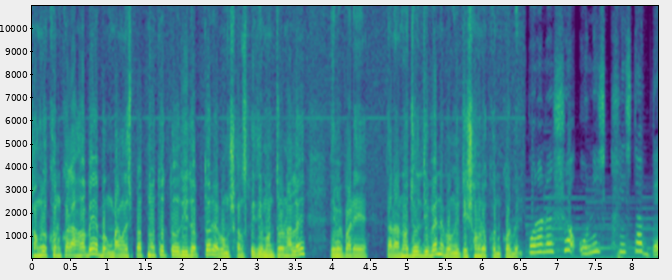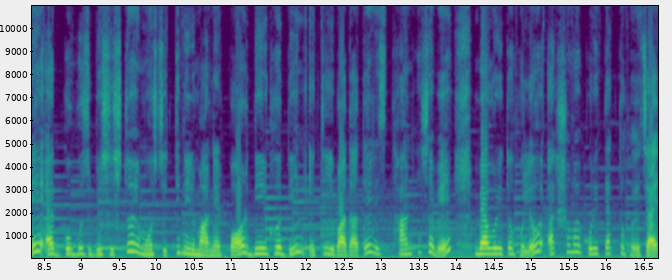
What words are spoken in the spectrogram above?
সংরক্ষণ করা হবে এবং বাংলাদেশ প্রত্নতত্ত্ব অধিদপ্তর এবং সংস্কৃতি মন্ত্রণালয় এ ব্যাপারে তারা নজর দিবেন এবং এটি সংরক্ষণ করবেন। পনেরোশো উনিশ খ্রিস্টাব্দে এক গম্বুজ বিশিষ্ট এই মসজিদটি নির্মাণের পর দীর্ঘদিন এটি ইবাদাতের স্থান হিসেবে ব্যবহৃত হলেও একসময় পরিত্যক্ত হয়ে যায়।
